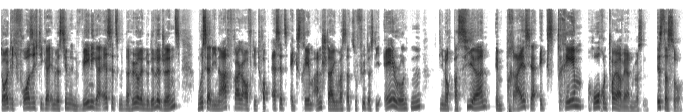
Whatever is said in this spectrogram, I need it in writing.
deutlich vorsichtiger investieren in weniger Assets mit einer höheren Due Diligence, muss ja die Nachfrage auf die Top-Assets extrem ansteigen, was dazu führt, dass die A-Runden, die noch passieren, im Preis ja extrem hoch und teuer werden müssen. Ist das so?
